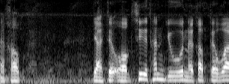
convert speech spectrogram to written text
นะครับ อยากจะออกชื่อท่านอยู่นะครับ แต่ว่า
